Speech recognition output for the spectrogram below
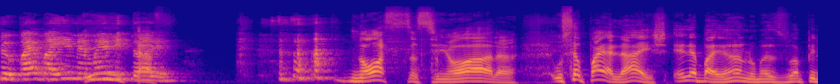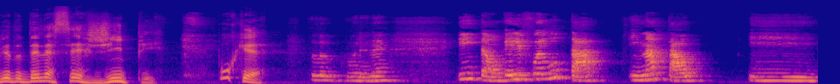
meu pai é Bahia e minha mãe é Vitória. Nossa Senhora! O seu pai, aliás, ele é baiano, mas o apelido dele é Sergipe. Por quê? Loucura, né? Então, ele foi lutar em Natal e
